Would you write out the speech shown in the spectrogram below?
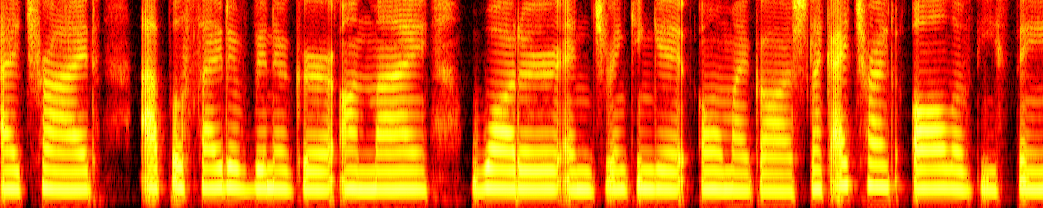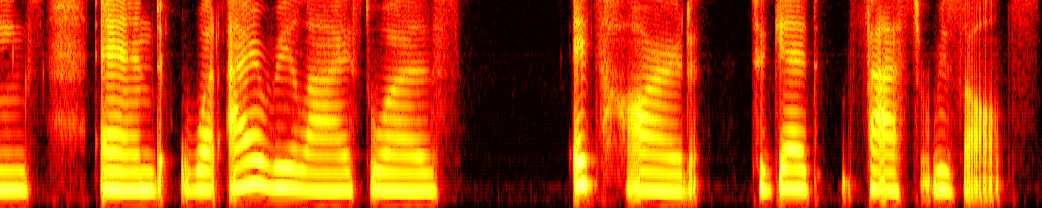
I tried apple cider vinegar on my water and drinking it. Oh my gosh. Like I tried all of these things. And what I realized was it's hard to get fast results.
